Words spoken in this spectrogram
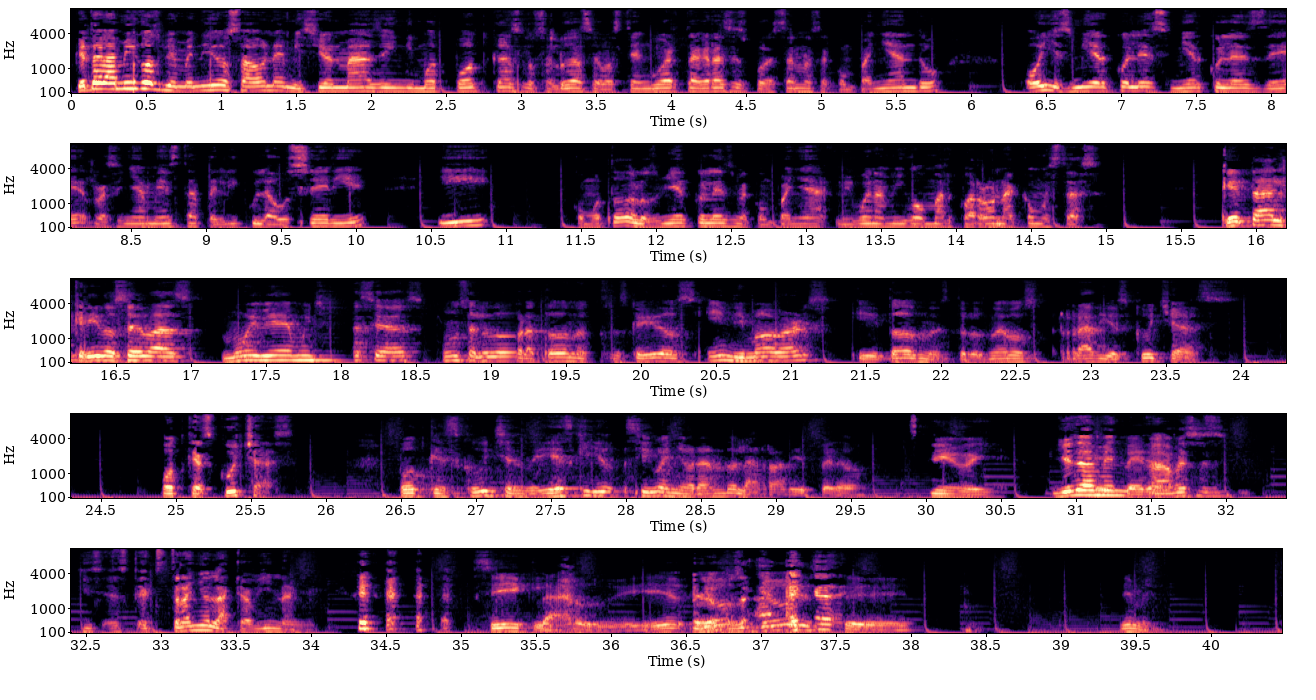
¿Qué tal amigos? Bienvenidos a una emisión más de Indie Mod Podcast. Los saluda Sebastián Huerta. Gracias por estarnos acompañando. Hoy es miércoles, miércoles de reseñame esta película o serie. Y como todos los miércoles me acompaña mi buen amigo Marco Arrona. ¿Cómo estás? ¿Qué tal, querido Sebas? Muy bien, muchas gracias. Un saludo para todos nuestros queridos Indie Movers y todos nuestros nuevos radio escuchas. Podcast escuchas. Podcast escuchas, güey. Es que yo sigo añorando la radio, pero Sí, güey. Yo también a veces extraño la cabina, güey. sí, claro, güey. Pero, yo, yo este... Dime.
